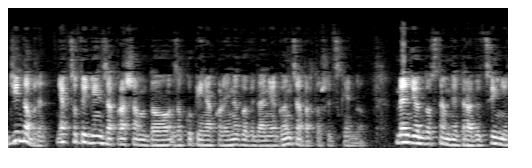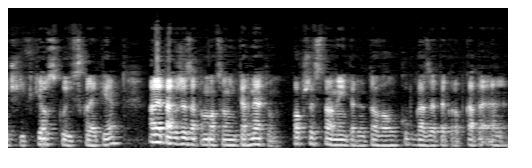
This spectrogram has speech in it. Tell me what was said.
Dzień dobry. Jak co tydzień zapraszam do zakupienia kolejnego wydania Gońca Bartoszyckiego. Będzie on dostępny tradycyjnie, czyli w kiosku i w sklepie, ale także za pomocą internetu, poprzez stronę internetową kupgazetę.pl.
